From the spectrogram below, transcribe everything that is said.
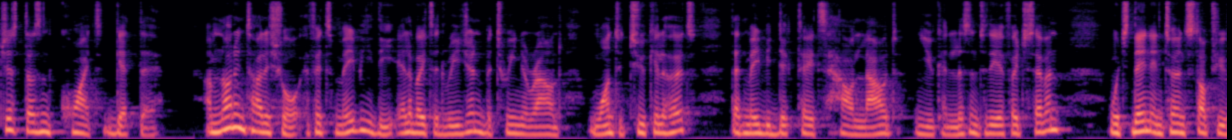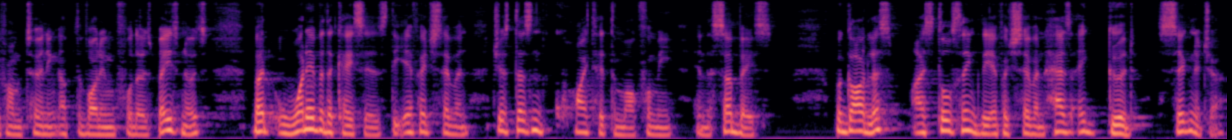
just doesn't quite get there. I'm not entirely sure if it's maybe the elevated region between around 1 to 2 kHz that maybe dictates how loud you can listen to the FH7, which then in turn stops you from turning up the volume for those bass notes, but whatever the case is, the FH7 just doesn't quite hit the mark for me in the sub bass. Regardless, I still think the FH7 has a good signature.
